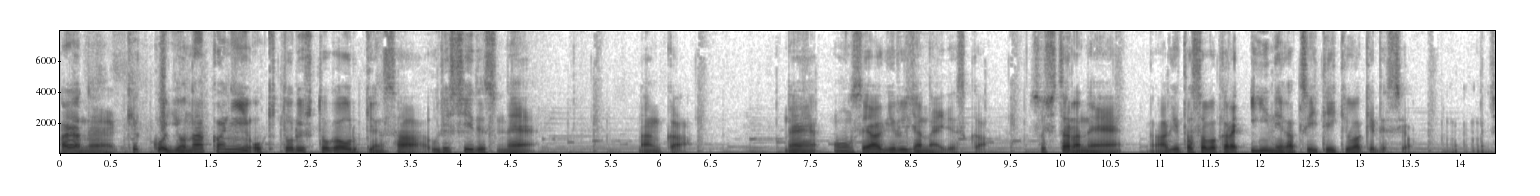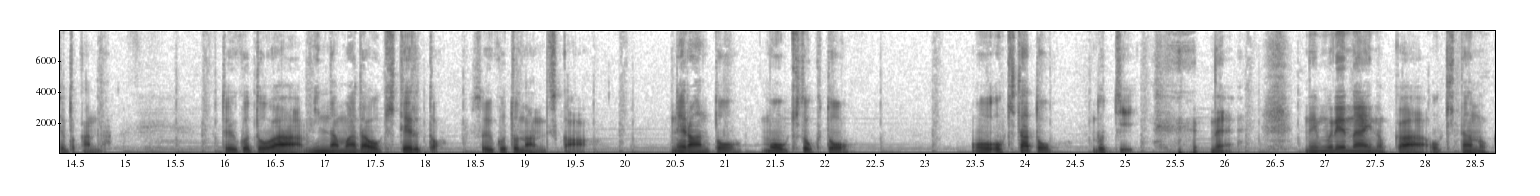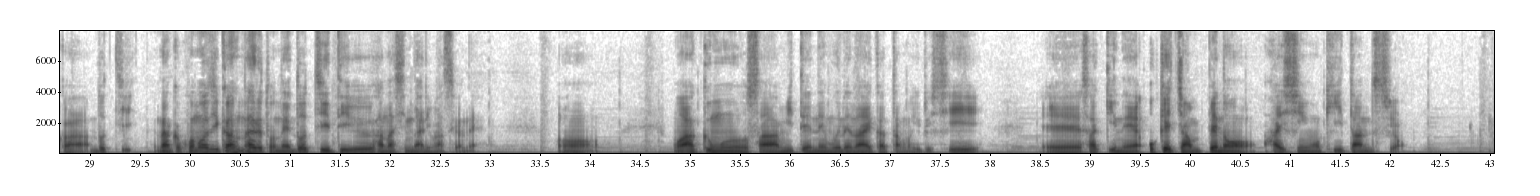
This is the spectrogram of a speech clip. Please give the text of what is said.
あれはね結構夜中に起きとる人がおるけんさ嬉しいですね。なんかね音声上げるじゃないですか。そしたらね上げたそばから「いいね」がついていくわけですよ。ちょっと噛んだ。ということはみんなまだ起きてると。そういうことなんですか？寝らんと？もう起きとくと？起きたと？どっち？ね。眠れないのか起きたのかどっち？なんかこの時間になるとねどっちっていう話になりますよね。うん、もう悪夢をさ見て眠れない方もいるし、えー、さっきねオケちゃんぺの配信を聞いたんですよ。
